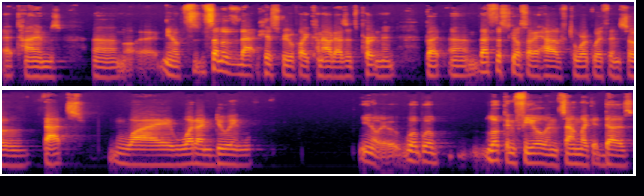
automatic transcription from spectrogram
at times. Um, uh, you know, some of that history will probably come out as it's pertinent, but um, that's the skill set I have to work with, and so that's why what I'm doing, you know, will, will look and feel and sound like it does.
